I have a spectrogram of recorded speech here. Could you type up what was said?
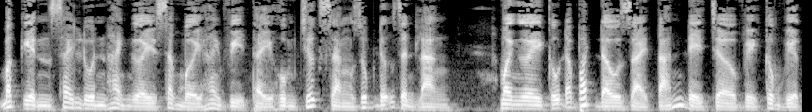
bác Kiên sai luôn hai người sang mời hai vị thầy hôm trước sang giúp đỡ dân làng. Mọi người cũng đã bắt đầu giải tán để chờ về công việc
